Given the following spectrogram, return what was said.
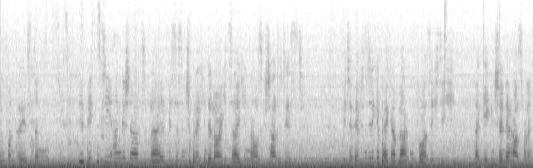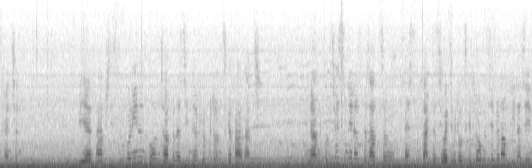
Flughafen von Dresden. Wir bitten Sie, angeschnallt zu bleiben, bis das entsprechende Leuchtzeichen ausgeschaltet ist. Bitte öffnen Sie die Gepäckablagen vorsichtig, da Gegenstände herausfallen könnten. Wir verabschieden von Ihnen und hoffen, dass Ihnen der Flug mit uns gefallen hat. Im Namen von Swiss und Ihrer Besatzung besten Dank, dass Sie heute mit uns geflogen sind und auf Wiedersehen.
